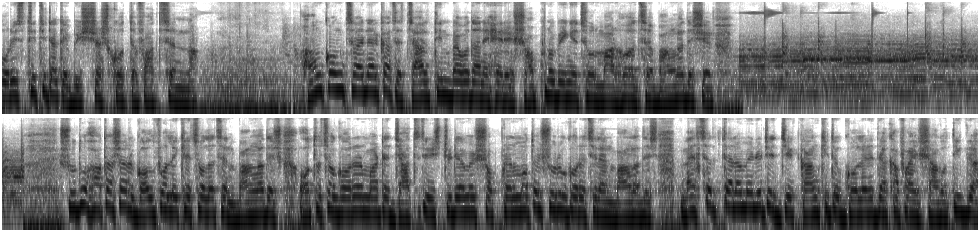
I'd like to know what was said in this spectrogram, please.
পরিস্থিতিটাকে বিশ্বাস করতে পারছেন না। হংকং চায়নার কাছে চার তিন ব্যবধানে হেরে স্বপ্ন ভেঙে চুরমার হয়েছে বাংলাদেশের। শুধু হতাশার গল্প লিখে চলেছেন বাংলাদেশ, অথচ ঘরের মাঠে জাতীয় স্টেডিয়ামের স্বপ্নের মতো শুরু করেছিলেন বাংলাদেশ। ম্যাচের তেরো মিনিটে যে কাঙ্ক্ষিত গোলের দেখা পায় স্বাগতিকরা,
